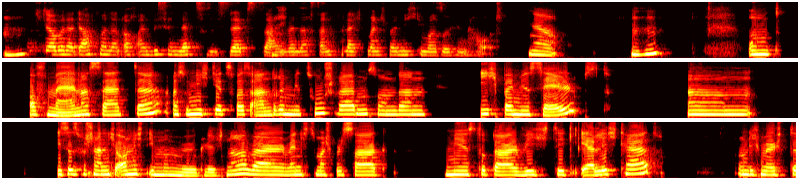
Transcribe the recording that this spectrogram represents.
Mhm. Ich glaube, da darf man dann auch ein bisschen nett zu sich selbst sein, wenn das dann vielleicht manchmal nicht immer so hinhaut. Ja. Mhm. Und auf meiner Seite, also nicht jetzt was andere mir zuschreiben, sondern ich bei mir selbst, ähm, ist es wahrscheinlich auch nicht immer möglich, ne? weil wenn ich zum Beispiel sage, mir ist total wichtig Ehrlichkeit und ich möchte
